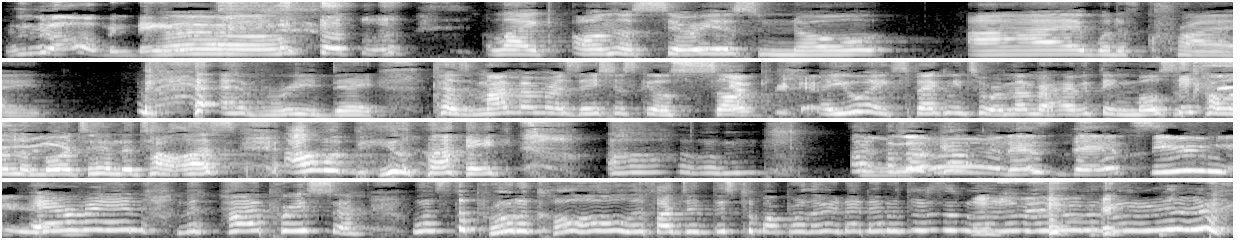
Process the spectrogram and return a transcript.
we would all been dead. Girl. like on a serious note, I would have cried every day because my memorization skills suck, and you expect me to remember everything Moses calling the Lord to him to tell us. I would be like, um, I, I forgot. no, that's that serious. Aaron, high priest, sir, what's the protocol if I did this to my brother? and I did this?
